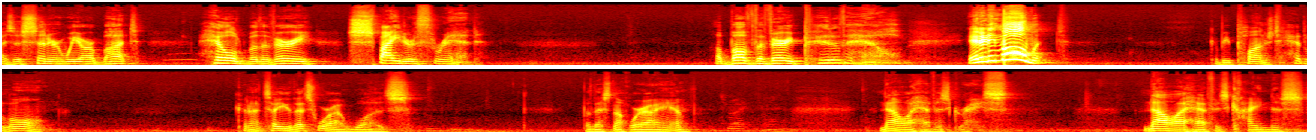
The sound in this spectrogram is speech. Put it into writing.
as a sinner, we are but held by the very spider thread above the very pit of hell. At any moment, could be plunged headlong can I tell you that's where I was? But that's not where I am. Now I have His grace. Now I have His kindness.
